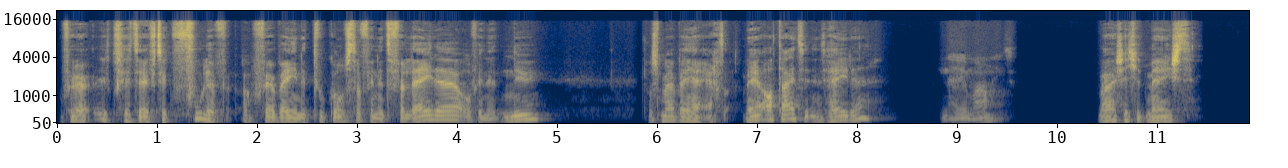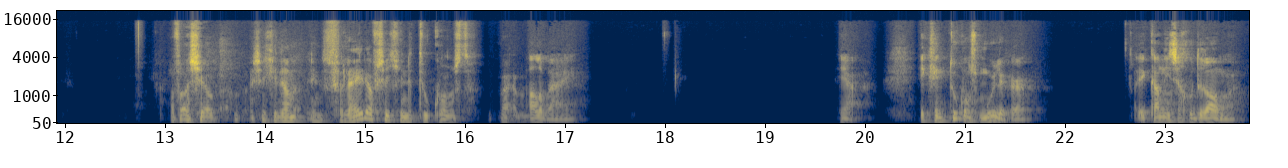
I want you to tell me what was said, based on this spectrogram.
Hoe ver- Ik zit even te voelen, hoe ver ben je in de toekomst of in het verleden of in het nu? Volgens mij ben je echt, ben je altijd in het heden? Nee, helemaal niet. Waar zit je het meest? Of als je, zit je dan in het verleden of zit je in de toekomst? Waar- Allebei. Ja. Ik vind toekomst moeilijker. Ik kan niet zo goed dromen.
